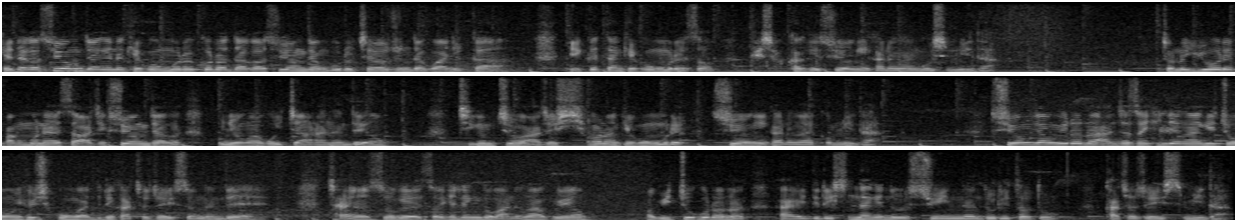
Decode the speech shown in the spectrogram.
게다가 수영장에는 계곡물을 끌어다가 수영장 물을 채워준다고 하니까 깨끗한 계곡물에서 쾌적하게 수영이 가능한 곳입니다. 저는 6월에 방문해서 아직 수영장은 운영하고 있지 않았는데요. 지금쯤 아주 시원한 계곡물에 수영이 가능할 겁니다. 수영장 위로는 앉아서 힐링하기 좋은 휴식 공간들이 갖춰져 있었는데 자연 속에서 힐링도 가능하고요. 위쪽으로는 아이들이 신나게 놀 수 있는 놀이터도 갖춰져 있습니다.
